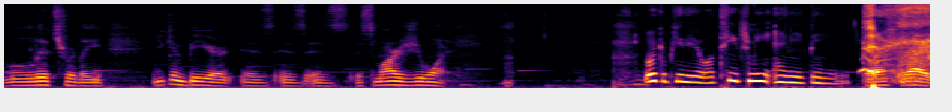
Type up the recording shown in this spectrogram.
literally you can be your, as, as, as, as smart as you want Wikipedia will teach me anything. that's right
